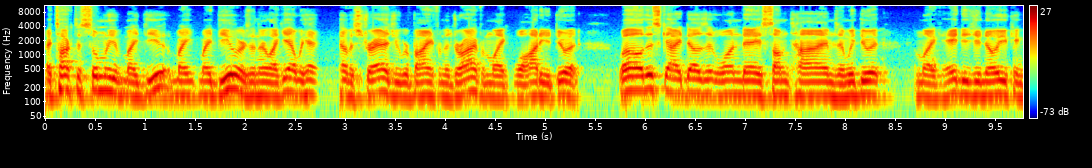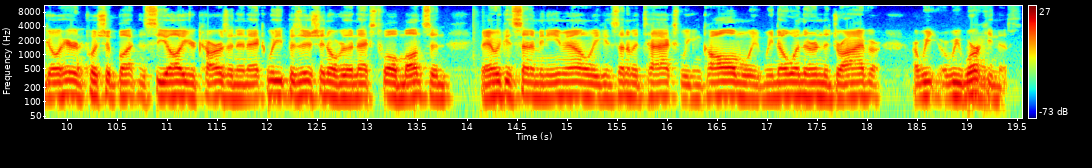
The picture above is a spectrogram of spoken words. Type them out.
I talked to so many of my deal my, my dealers and they're like, yeah, we have a strategy. We're buying from the drive. I'm like, well, how do you do it? Well, this guy does it one day sometimes, and we do it. I'm like, hey, did you know you can go here and push a button and see all your cars in an equity position over the next 12 months? And man, we can send them an email, we can send them a text, we can call them, we, we know when they're in the drive. Are, are we are we working this?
